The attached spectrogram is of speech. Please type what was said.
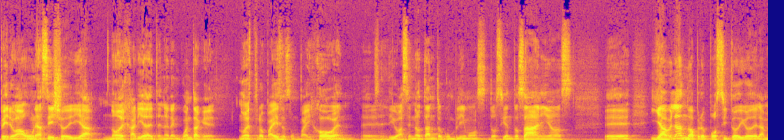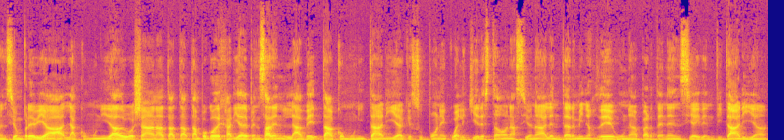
pero aún así yo diría, no dejaría de tener en cuenta que nuestro país es un país joven. Eh, Digo, hace no tanto cumplimos 200 años. Eh, y hablando a propósito, digo, de la mención previa a la comunidad goyana, tampoco dejaría de pensar en la beta comunitaria que supone cualquier Estado nacional en términos de una pertenencia identitaria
